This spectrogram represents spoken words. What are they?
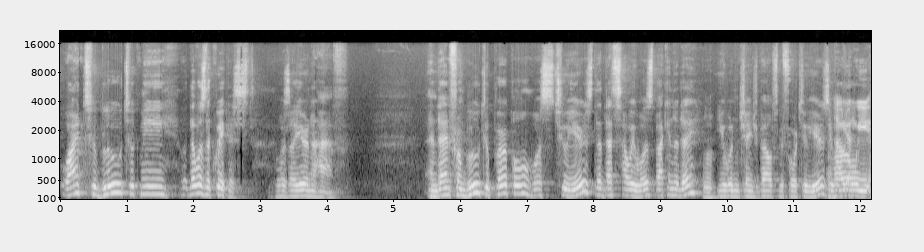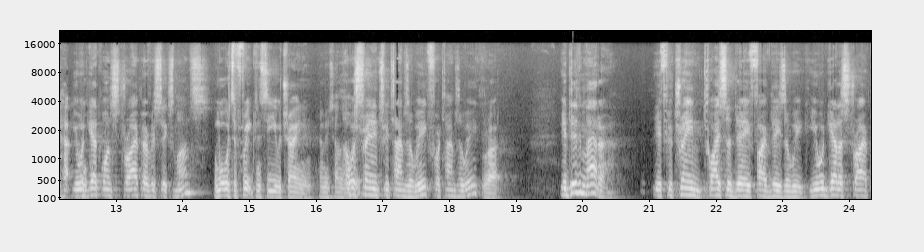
white to blue took me. That was the quickest. It was a year and a half. And then from blue to purple was two years. That, that's how it was back in the day. Hmm. You wouldn't change belts before two years. And how long get, were you- ha- you would get one stripe every six months. And what was the frequency you were training? How many times? a I was week? training three times a week, four times a week. Right. It didn't matter if you trained twice a day, five days a week. You would get a stripe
